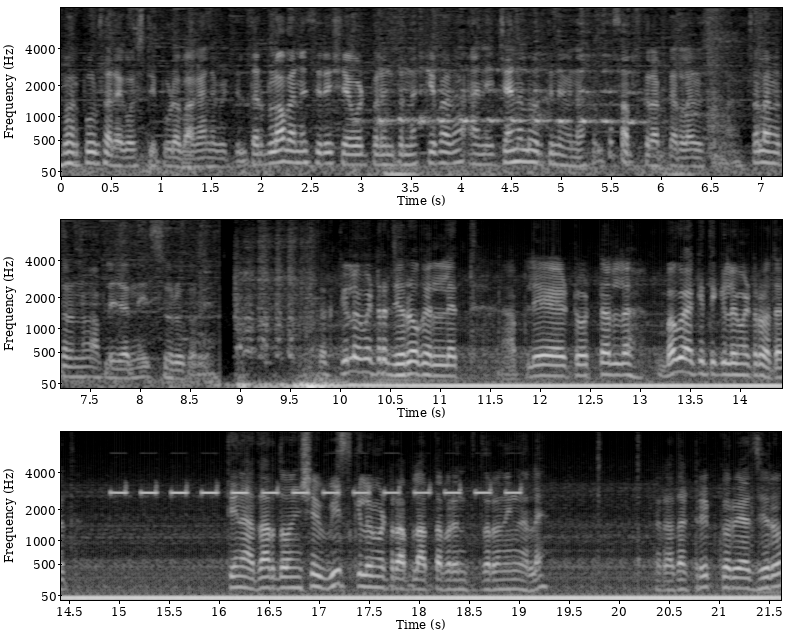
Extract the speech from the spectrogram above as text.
भरपूर साऱ्या गोष्टी पुढे बघायला भेटतील. तर ब्लॉग आणि सिरीज शेवटपर्यंत नक्की बघा आणि चॅनलवरती नवीन असेल तर सबस्क्राईब करायला विसरू नका. चला मित्रांनो आपली जर्नी सुरू करूया. तर किलोमीटर झिरो केलेले आहेत. आपले टोटल बघूया किती किलोमीटर होत आहेत तीन हजार दोनशे वीस किलोमीटर आपलं आतापर्यंतचं रनिंग झालंय. तर आता ट्रिप करूया झिरो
